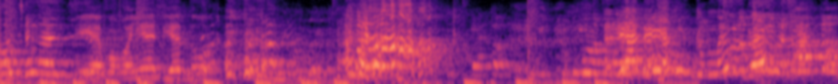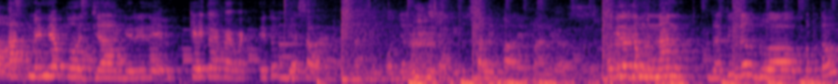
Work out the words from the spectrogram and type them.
Pojok aja. Iya pokoknya dia tuh dia ada yang gemes guys. adminnya pojang jadi kayak itu efek itu biasa lah admin pojang suka gitu suka limpalin paling oh kita temenan berarti udah dua berapa tahun?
